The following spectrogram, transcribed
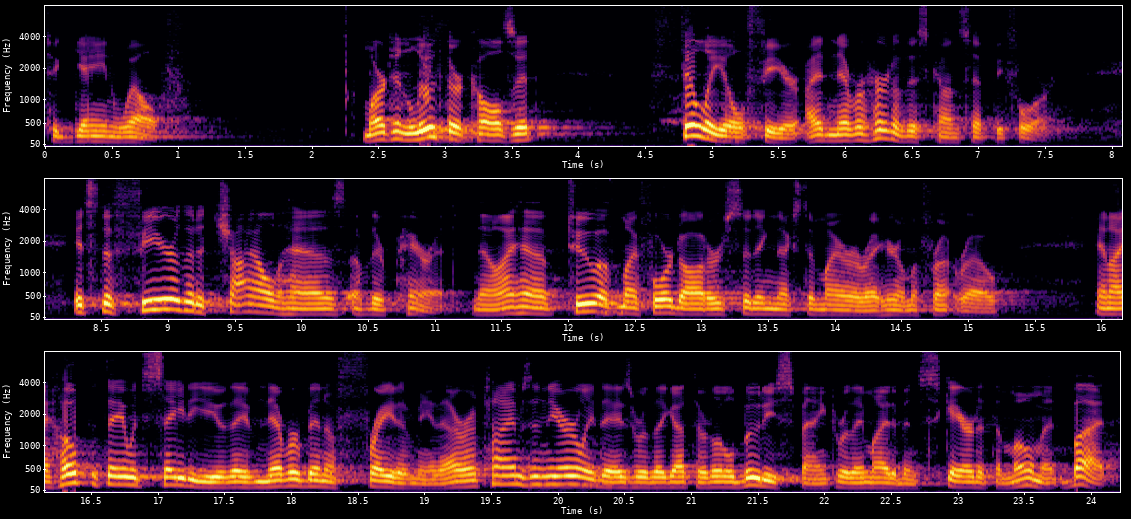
to gain wealth. Martin Luther calls it filial fear. I had never heard of this concept before. It's the fear that a child has of their parent. Now, I have two of my four daughters sitting next to Myra right here on the front row. And I hope that they would say to you, they've never been afraid of me. There are times in the early days where they got their little booty spanked, where they might have been scared at the moment, but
